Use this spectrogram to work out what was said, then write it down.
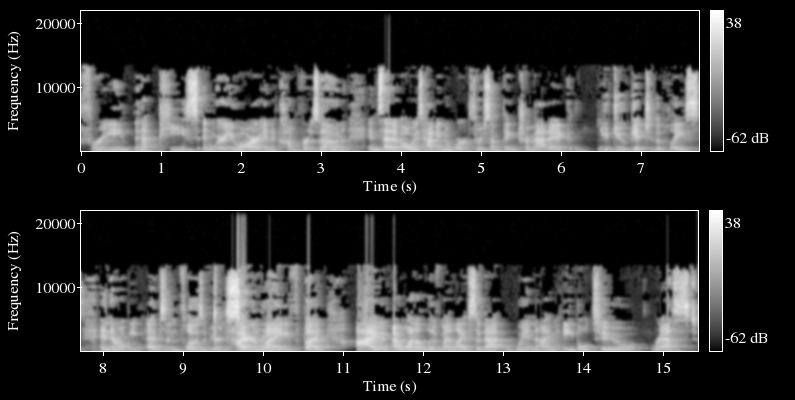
free and at peace and where you are in a comfort zone instead of always having to work through something traumatic. You do get to the place and there will be ebbs and flows of your entire Certainly. life, but I, I want to live my life so that when I'm able to rest,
